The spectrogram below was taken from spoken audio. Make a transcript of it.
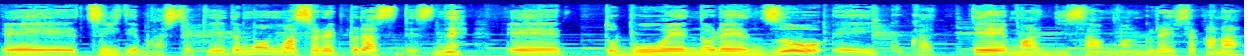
えー、ついてましたけれども、まあ、それプラスですね、えー、っと望遠のレンズを1個買って、まあ、23万ぐらいしたかな、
